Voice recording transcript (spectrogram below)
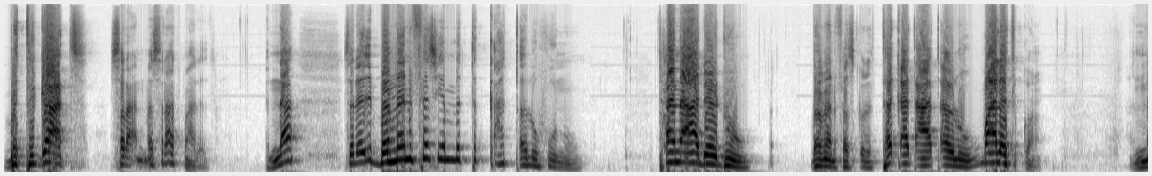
በትጋት ስራን መስራት ማለት ነው። እና ስለዚህ በመንፈስ የምትቃጠሉ ሁኑ፣ ተናደዱ፣ በመንፈስ ቅዱስ ተቀጣጠሉ ማለት እኮ ነው። እና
